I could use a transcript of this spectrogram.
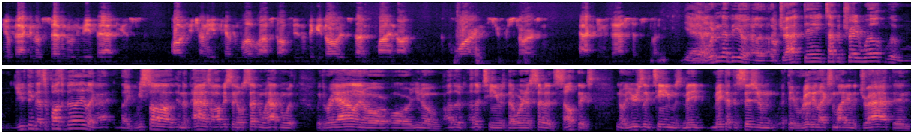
you know, back in 07 when he made that, he was obviously trying to get Kevin Love last offseason. I think he's always done fine on acquiring superstars and hacking his assets. But yeah. Yeah, wouldn't that be a, a, a draft day type of trade, Will? Do you think that's a possibility? Like, I, like we saw in the past, obviously 07 what happened with, with Ray Allen or, or you know other other teams that weren't necessarily the Celtics. You know, usually teams make make that decision if they really like somebody in the draft and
